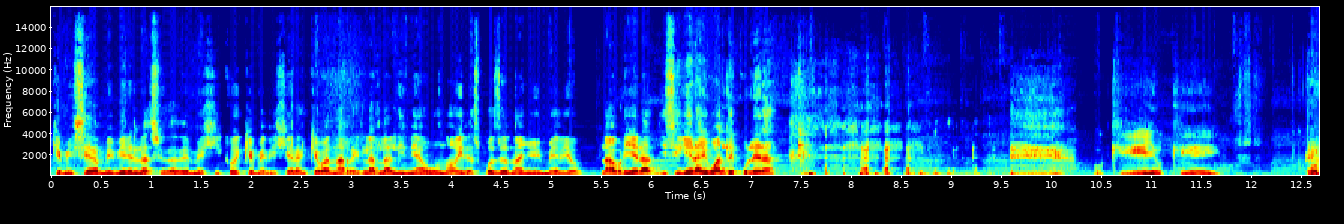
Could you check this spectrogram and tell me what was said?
que me hicieran vivir en la Ciudad de México y que me dijeran que van a arreglar la línea 1 y después de un año y medio la abrieran y siguiera igual de culera. Ok, ok. Pero ¿Por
